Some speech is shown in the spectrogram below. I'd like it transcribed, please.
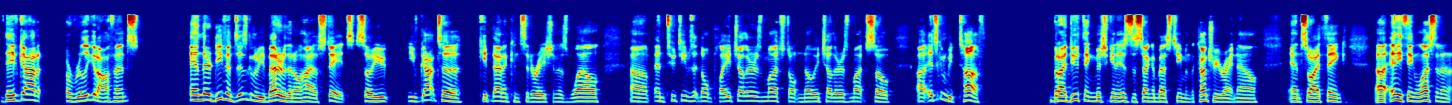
they've got a really good offense and their defense is going to be better than Ohio State's. So you you've got to keep that in consideration as well. Um, and two teams that don't play each other as much, don't know each other as much, so uh, it's going to be tough. But I do think Michigan is the second best team in the country right now, and so I think uh, anything less than a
